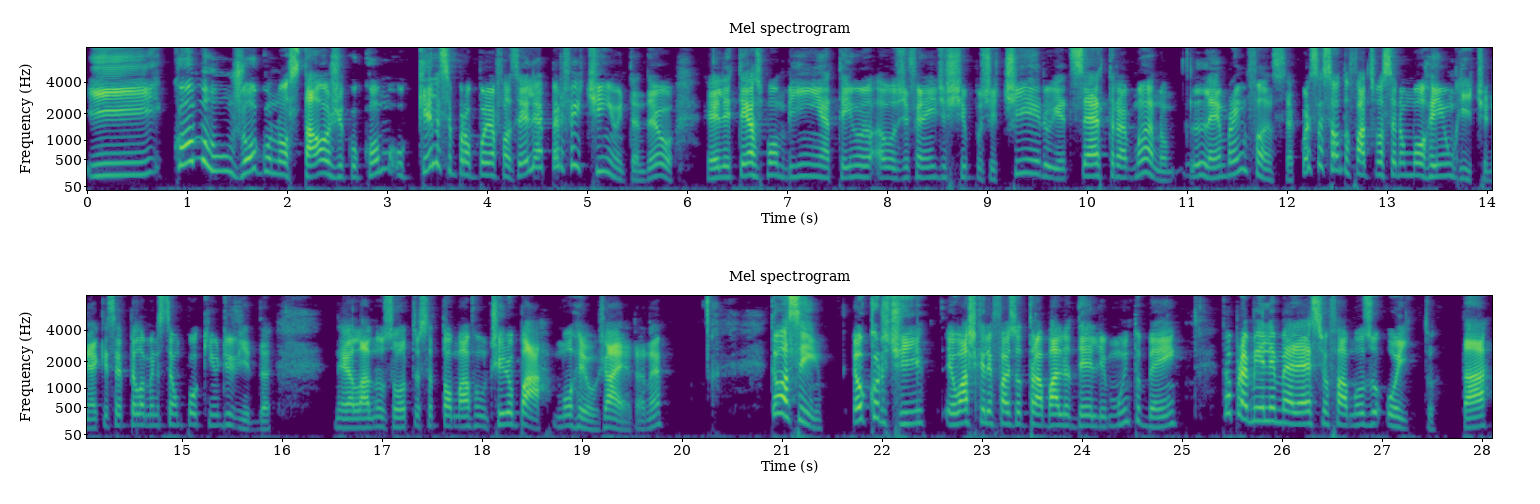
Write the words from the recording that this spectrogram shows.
E como um jogo nostálgico, como o que ele se propõe a fazer, ele é perfeitinho, entendeu? Ele tem as bombinhas, tem os diferentes tipos de tiro e etc. Mano, lembra a infância. Com exceção do fato de você não morrer em um hit, né? Que você pelo menos tem um pouquinho de vida. Né? Lá nos outros você tomava um tiro, pá, morreu, já era, né? Então assim, eu curti, eu acho que ele faz o trabalho dele muito bem. Então, para mim, ele merece o famoso 8, tá?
